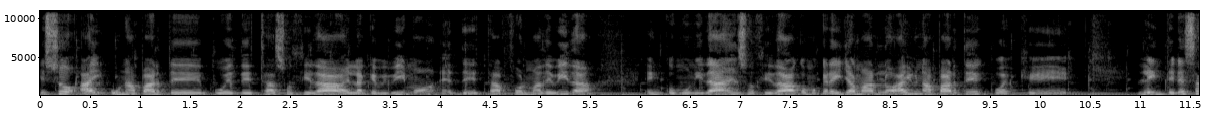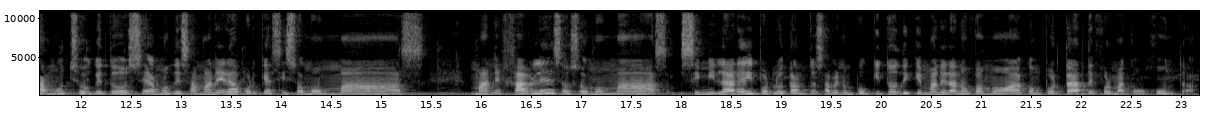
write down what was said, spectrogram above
Eso hay una parte pues de esta sociedad en la que vivimos, eh, de esta forma de vida, en comunidad, en sociedad, como queréis llamarlo, hay una parte pues que le interesa mucho que todos seamos de esa manera porque así somos más manejables o somos más similares y por lo tanto saben un poquito de qué manera nos vamos a comportar de forma conjunta.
